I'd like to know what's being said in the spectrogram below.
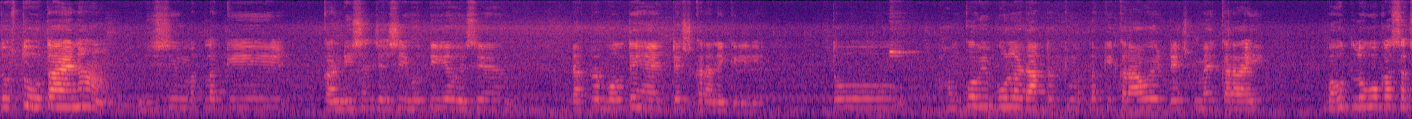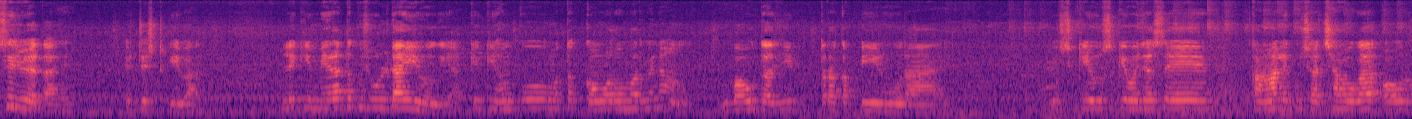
दोस्तों, होता है ना, जिससे मतलब कि कंडीशन जैसी होती है, वैसे डॉक्टर बोलते हैं टेस्ट कराने के लिए। तो हमको भी बोला डॉक्टर कि मतलब कि कराओ ये टेस्ट मैं कराई। बहुत लोगों का सक्सेस हो जाता है ये टेस्ट के बाद। लेकिन मेरा तो कुछ उल्टा ही हो गया, क्योंकि हमको मतलब कमर उमर में ना बहुत अजीब तरह का पेन हो रहा है। उसके उसके वजह से कहाँ ले कुछ अच्छा होगा और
